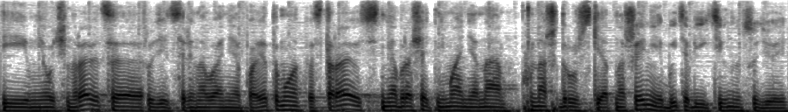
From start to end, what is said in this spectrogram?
и мне очень нравится судить соревнования, поэтому стараюсь не обращать внимания на наши дружеские отношения и быть объективным судьей.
